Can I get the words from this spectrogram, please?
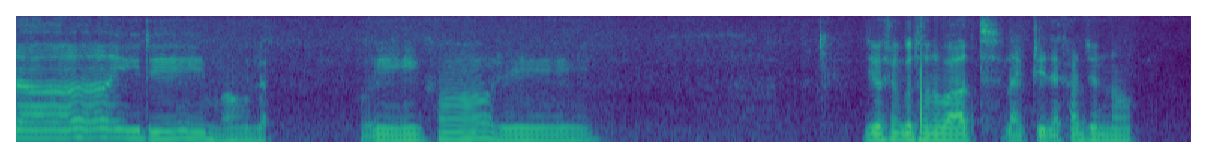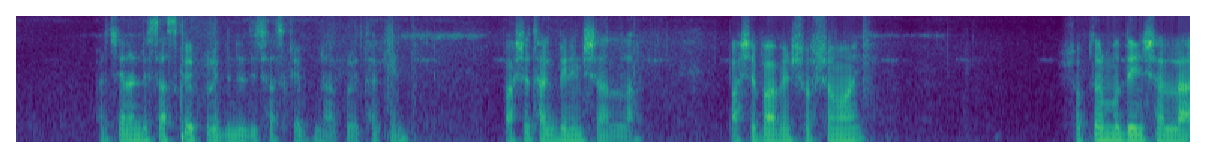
নাই রে মাওলা ওই ঘরে। জি অসংখ্য ধন্যবাদ লাইভটি দেখার জন্য। আর চ্যানেলটি সাবস্ক্রাইব করে দিন যদি সাবস্ক্রাইব না করে থাকেন। পাশে থাকবেন ইনশাল্লাহ পাশে পাবেন সবসময়। সপ্তাহের মধ্যে ইনশাল্লাহ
